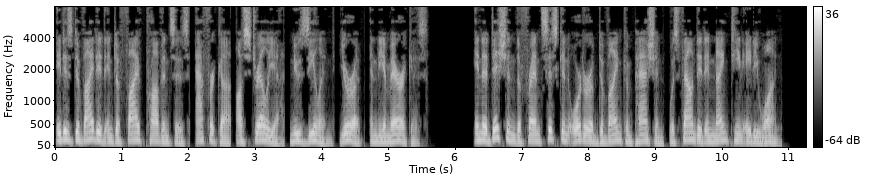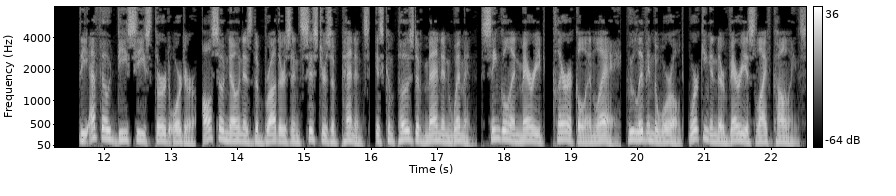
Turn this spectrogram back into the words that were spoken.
It is divided into five provinces, Africa, Australia, New Zealand, Europe, and the Americas. In addition the Franciscan Order of Divine Compassion, was founded in 1981. The FODC's Third Order, also known as the Brothers and Sisters of Penance, is composed of men and women, single and married, clerical and lay, who live in the world, working in their various life callings.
